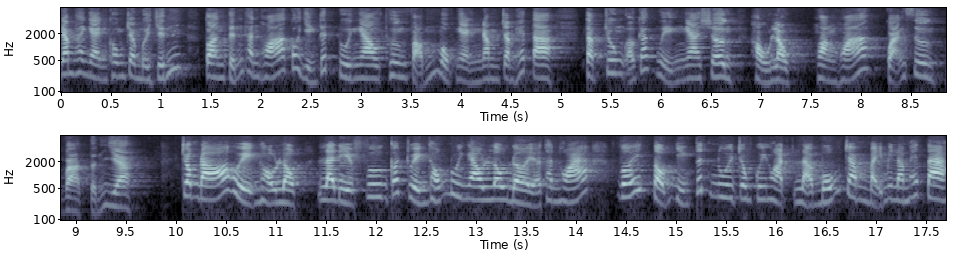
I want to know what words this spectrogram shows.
Năm 2019, toàn tỉnh Thanh Hóa có diện tích nuôi ngao thương phẩm 1.500 hecta, tập trung ở các huyện Nga Sơn, Hậu Lộc, Hoàng Hóa, Quảng Sương và tỉnh Gia. Trong đó, huyện Hậu Lộc là địa phương có truyền thống nuôi ngao lâu đời ở Thanh Hóa, với tổng diện tích nuôi trong quy hoạch là 475 hecta.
